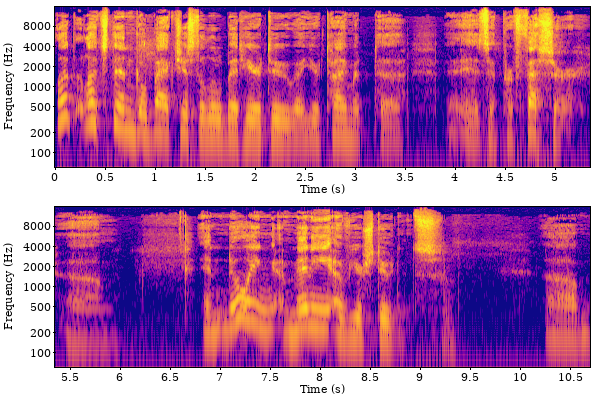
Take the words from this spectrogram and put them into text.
Let, us then go back just a little bit here to uh, your time at, uh, as a professor. Um, and knowing many of your students, um,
